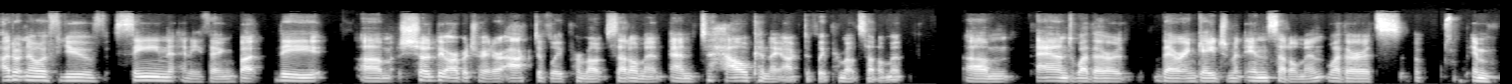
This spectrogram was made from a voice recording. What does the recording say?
I don't know if you've seen anything, but the um, should the arbitrator actively promote settlement, and how can they actively promote settlement, um, and whether their engagement in settlement, whether it's in,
